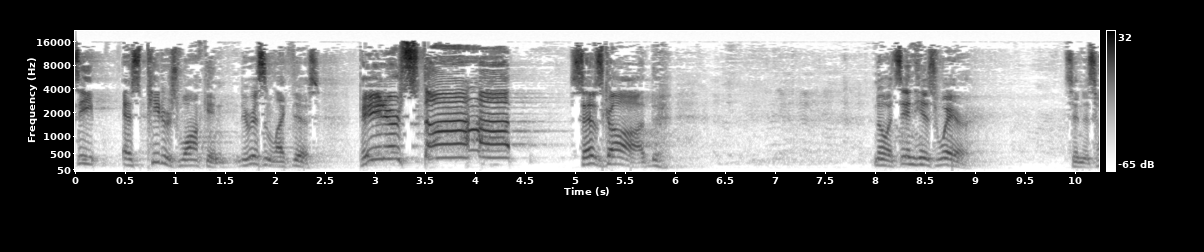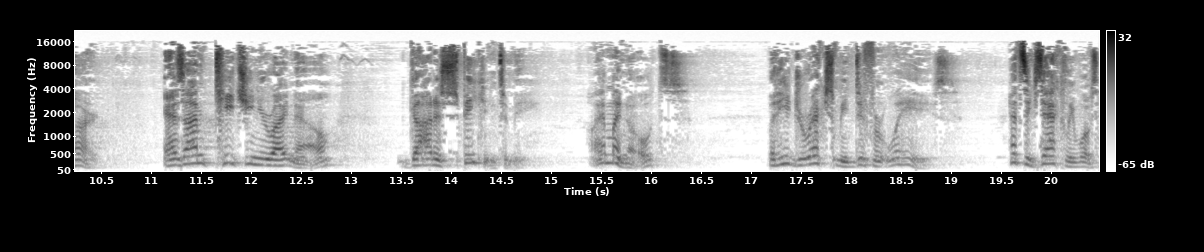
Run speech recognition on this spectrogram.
See, as Peter's walking, there isn't like this Peter, stop, says God. No, it's in his where? It's in his heart. As I'm teaching you right now, God is speaking to me. I have my notes, but He directs me different ways. That's exactly what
